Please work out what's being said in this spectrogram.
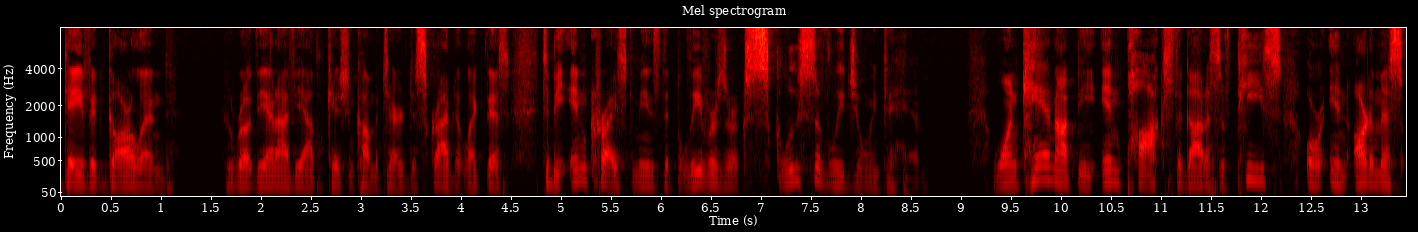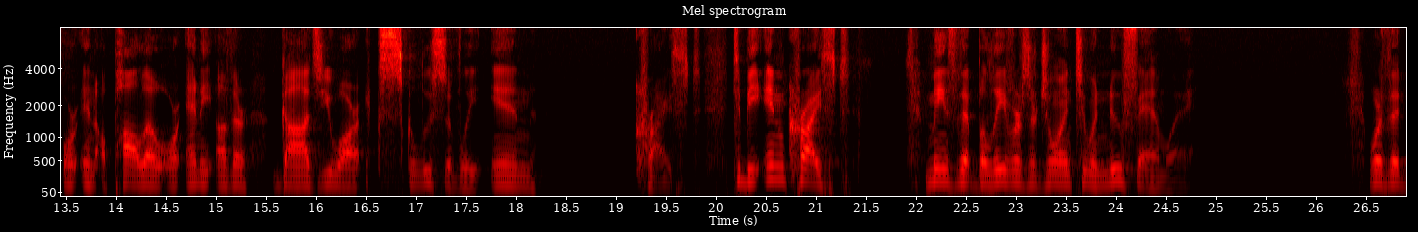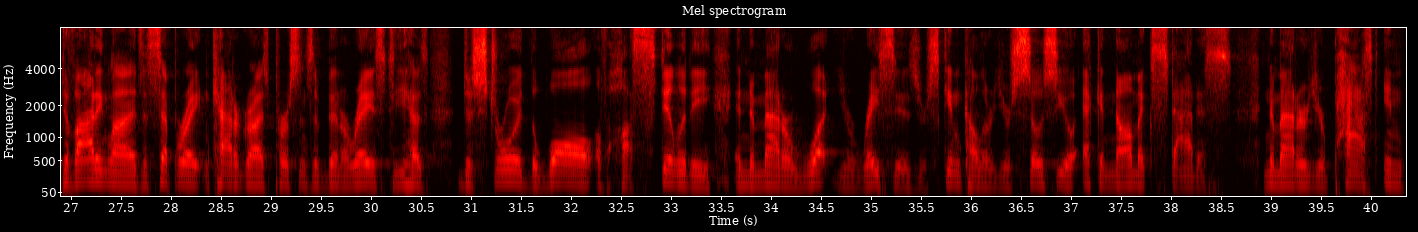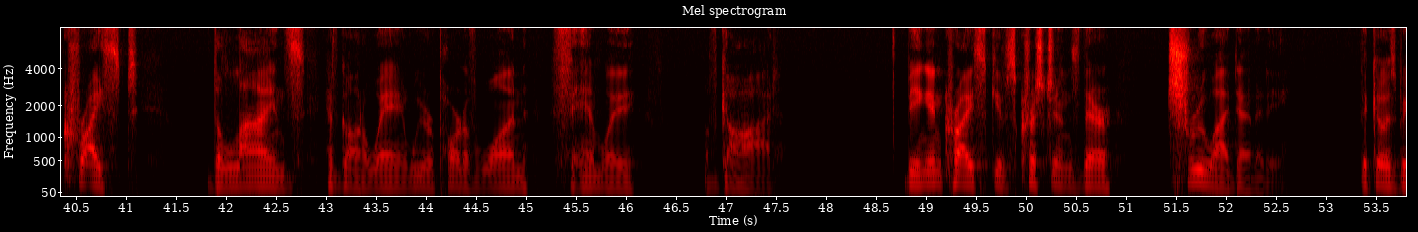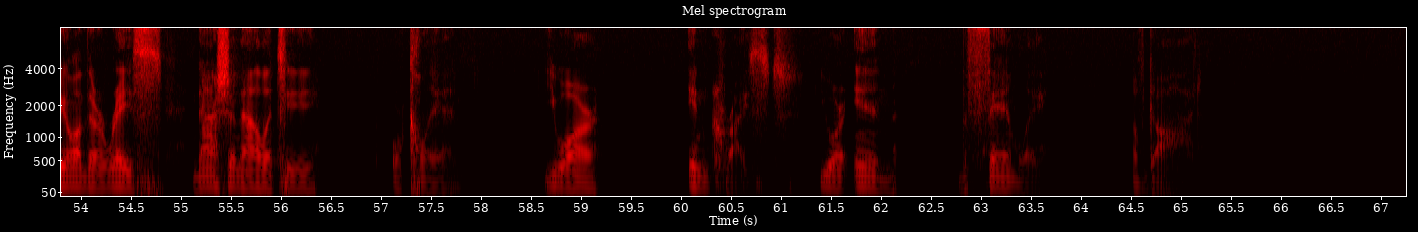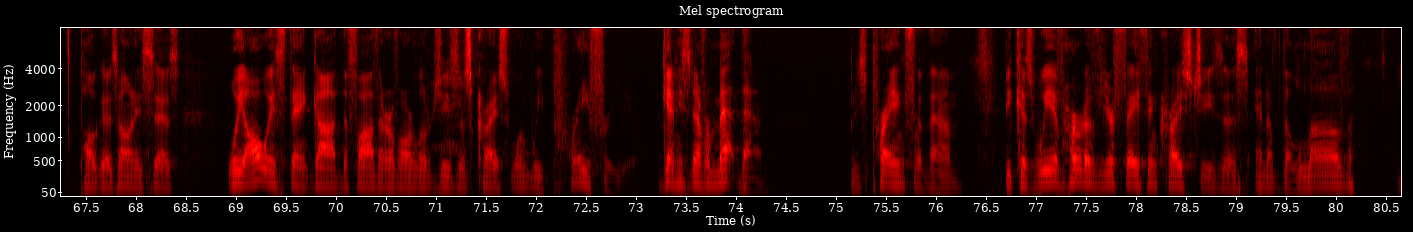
David Garland, who wrote the NIV application commentary, described it like this To be in Christ means that believers are exclusively joined to Him. One cannot be in Pax, the goddess of peace, or in Artemis, or in Apollo, or any other gods. You are exclusively in Christ. To be in Christ means that believers are joined to a new family where the dividing lines that separate and categorize persons have been erased. He has destroyed the wall of hostility, and no matter what your race is, your skin color, your socioeconomic status, no matter your past in Christ, the lines have gone away, and we are part of one family of God. Being in Christ gives Christians their true identity that goes beyond their race, nationality, or clan. You are in Christ. You are in the family of God. Paul goes on, he says, We always thank God, the Father of our Lord Jesus Christ, when we pray for you. Again, he's never met them, but he's praying for them because we have heard of your faith in Christ Jesus and of the love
